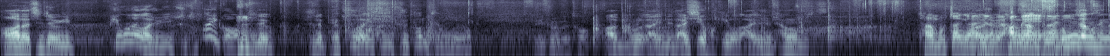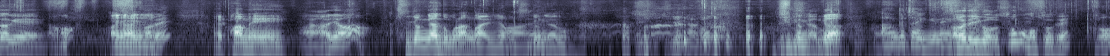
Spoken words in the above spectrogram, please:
아 나 진짜 여기 피곤해가지고 입술 텄다니까 근데 근데 백수가 이렇게 입술 터도 되는 거예요? 입술 왜 터? 아 물론 아니 근데 날씨가 바뀌거나 아 요즘 잠을 못 잤어 잘 못 잔 게 아, 아니라 요즘에 밤에 항상 그 아니 농장 생각에 어? 아니 아니 밤에? 아니 밤에 아 아니야 주경 야독을 한 거 아니냐? 뭐 아, 주경야독. 그냥 야동. 주경야도 그러니까 한 끗 차이긴 해. 아 근데 이거 소금 없어도 돼? 어?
